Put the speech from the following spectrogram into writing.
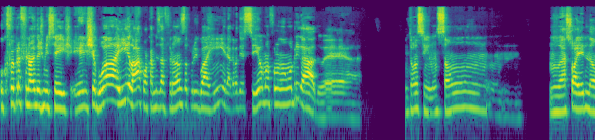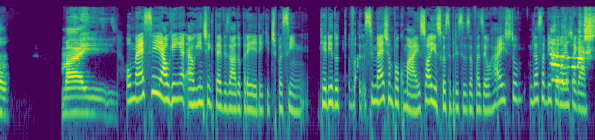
O que foi pra final em 2006. Ele chegou a ir lá com a camisa da França pro Higuaín, ele agradeceu, mas falou: não, obrigado. É... Então, assim, não são. Não é só ele, não. Mas. O Messi, alguém, alguém tinha que ter avisado para ele que, tipo assim, querido, se mexe um pouco mais. Só isso que você precisa fazer. O resto, já sabia que não ia chegar. Acho,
